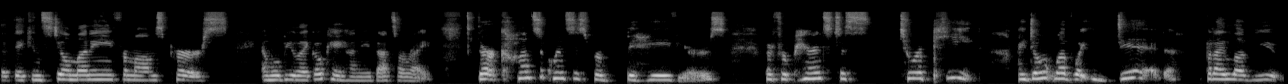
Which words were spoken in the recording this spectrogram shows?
that they can steal money from mom's purse and we'll be like, okay, honey, that's all right. There are consequences for behaviors, but for parents to, to repeat, I don't love what you did, but I love you.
